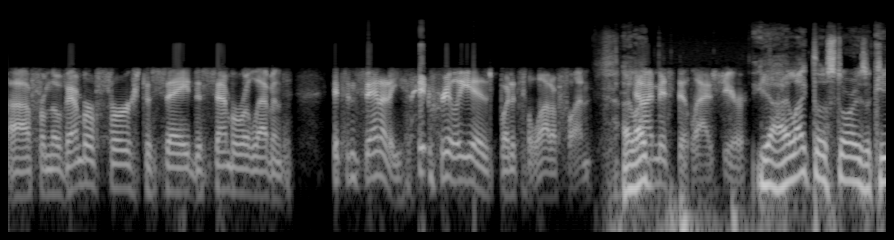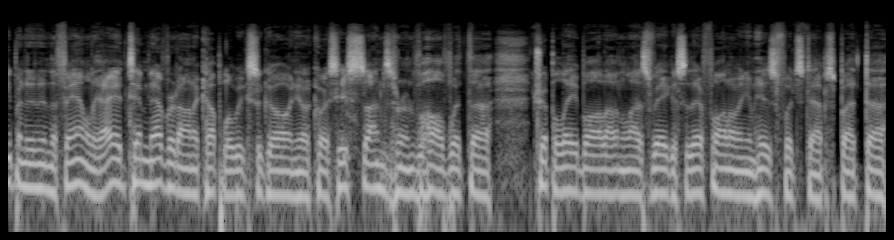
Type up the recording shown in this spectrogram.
uh, from November 1st to say December 11th it's insanity. It really is, but it's a lot of fun. I, like, I missed it last year. Yeah, I like those stories of keeping it in the family. I had Tim Neverett on a couple of weeks ago, and you know, of course, his sons are involved with the uh, AAA ball out in Las Vegas, so they're following in his footsteps. But uh,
